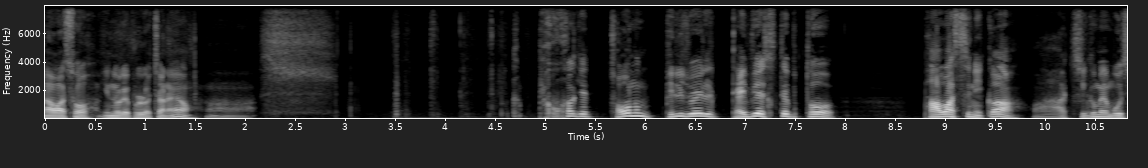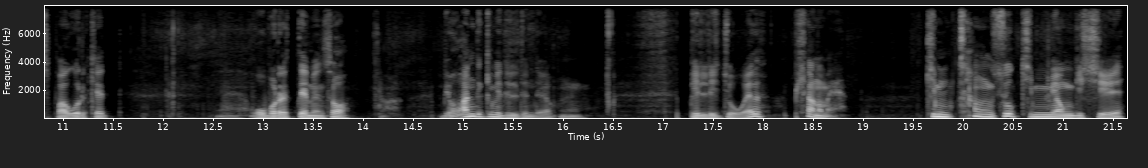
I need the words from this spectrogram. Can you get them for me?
나와서 이 노래 불렀잖아요. 어, 묘하게 저는 빌리 조엘 데뷔했을 때부터 봐왔으니까 와, 지금의 모습하고 이렇게 오버랩 되면서 묘한 느낌이 들던데요. 음. 빌리 조엘 피아노맨 김창수 김명기 씨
